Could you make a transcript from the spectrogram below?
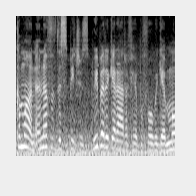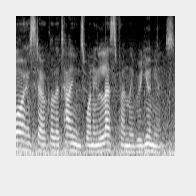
Come on, enough of the speeches. We better get out of here before we get more hysterical Italians wanting less friendly reunions.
